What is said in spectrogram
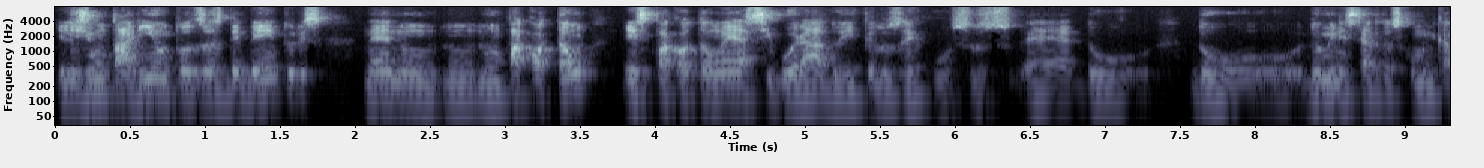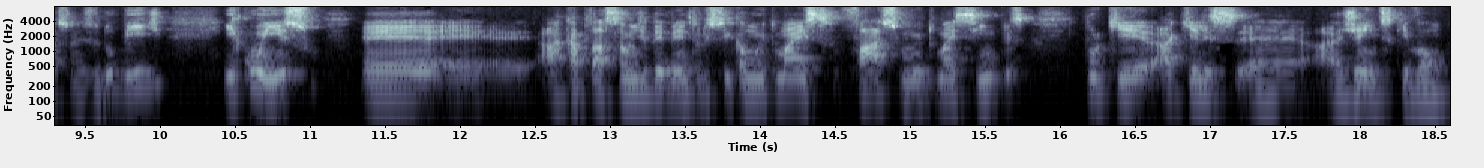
eles juntariam todas as debêntures né, num, num, num, pacotão, esse pacotão é assegurado aí pelos recursos é, do, do, do Ministério das Comunicações e do BID, e com isso é, a captação de debêntures fica muito mais fácil, muito mais simples, porque aqueles é, agentes que vão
